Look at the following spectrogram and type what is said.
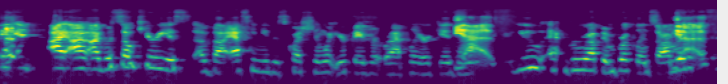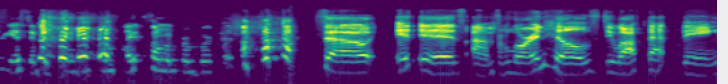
and I, I, I, was so curious about asking you this question, what your favorite rap lyric is. Yes. You grew up in Brooklyn, so I'm yes. really curious if it's going to be someone from Brooklyn. so it is um, from Lauryn Hill's Doo Wop That Thing.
